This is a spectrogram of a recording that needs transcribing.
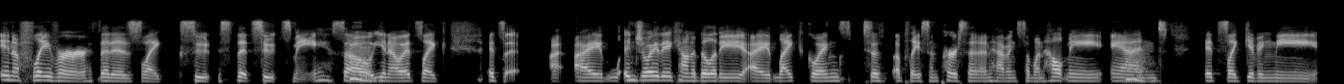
in a flavor that is like suits that suits me. So mm. you know, it's like it's I, I enjoy the accountability. I like going to a place in person and having someone help me, and mm. it's like giving me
